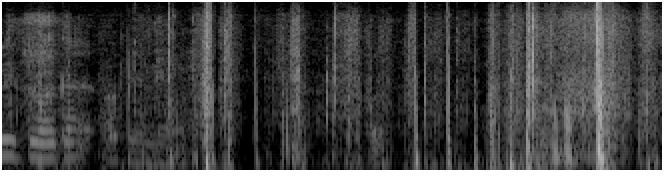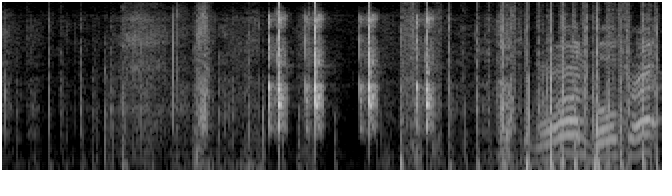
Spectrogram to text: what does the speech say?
Three do I got? Okay, no. Come on, bullcrap.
